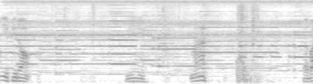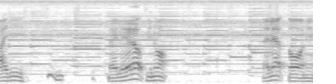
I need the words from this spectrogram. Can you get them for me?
นี่พี่น้อง นี่ มา สบายดี ได้แล้วพี่น้อง ได้แล้วต่อนี่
